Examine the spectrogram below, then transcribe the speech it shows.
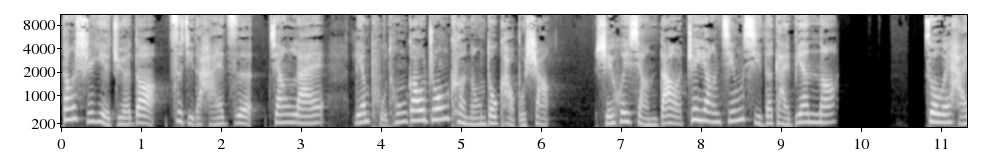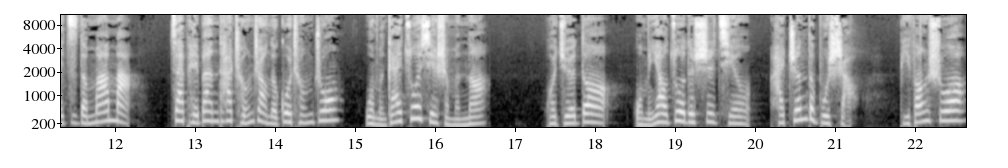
当时也觉得自己的孩子将来连普通高中可能都考不上，谁会想到这样惊喜的改变呢？作为孩子的妈妈，在陪伴他成长的过程中，我们该做些什么呢？我觉得我们要做的事情还真的不少，比方说，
